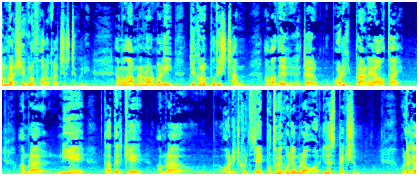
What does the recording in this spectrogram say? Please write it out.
আমরা সেগুলো ফলো করার চেষ্টা করি। এবং আমরা নর্মালি যে কোনো প্রতিষ্ঠান আমাদের একটা অডিট প্ল্যানের আওতায় আমরা নিয়ে তাদেরকে আমরা অডিট করতে যাই। প্রথমে করি আমরা ইনস্পেকশন ওটাকে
